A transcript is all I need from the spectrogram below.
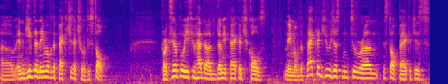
um, and give the name of the package that you want to install. For example, if you had a dummy package called name of the package, you just need to run install packages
